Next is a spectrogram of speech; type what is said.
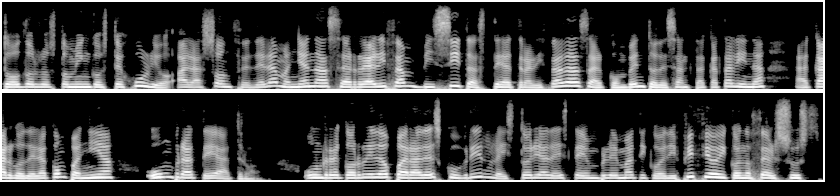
todos los domingos de julio a las 11 de la mañana se realizan visitas teatralizadas al convento de Santa Catalina a cargo de la compañía Umbra Teatro. Un recorrido para descubrir la historia de este emblemático edificio y conocer sus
